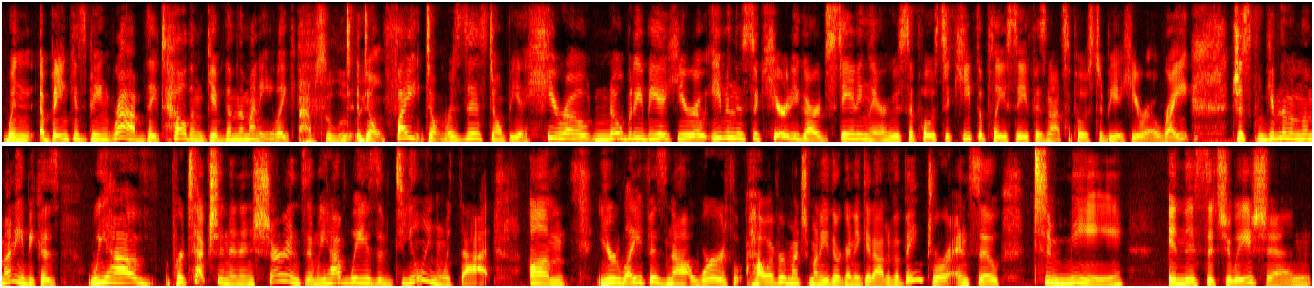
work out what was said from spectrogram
when a bank is being robbed, they tell them, give them the money. Like, absolutely. D- don't fight, don't resist, don't be a hero. Nobody be a hero. Even the security guard standing there who's supposed to keep the place safe is not supposed to be a hero, right? Just give them the money because we have protection and insurance and we have ways of dealing with that. Um, your life is not worth however much money they're going to get out of a bank drawer. And so to me, in this situation,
